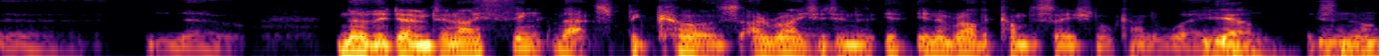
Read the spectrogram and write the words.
Uh, no. No, they don't, and I think that's because I write it in a, in a rather conversational kind of way. Yeah, it's mm-hmm. not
